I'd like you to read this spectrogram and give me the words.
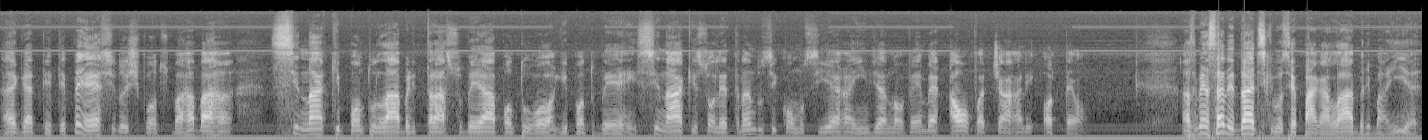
https sinac.labre-ba.org.br Sinac soletrando-se como Sierra Índia November Alpha Charlie Hotel. As mensalidades que você paga à Labre Bahia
